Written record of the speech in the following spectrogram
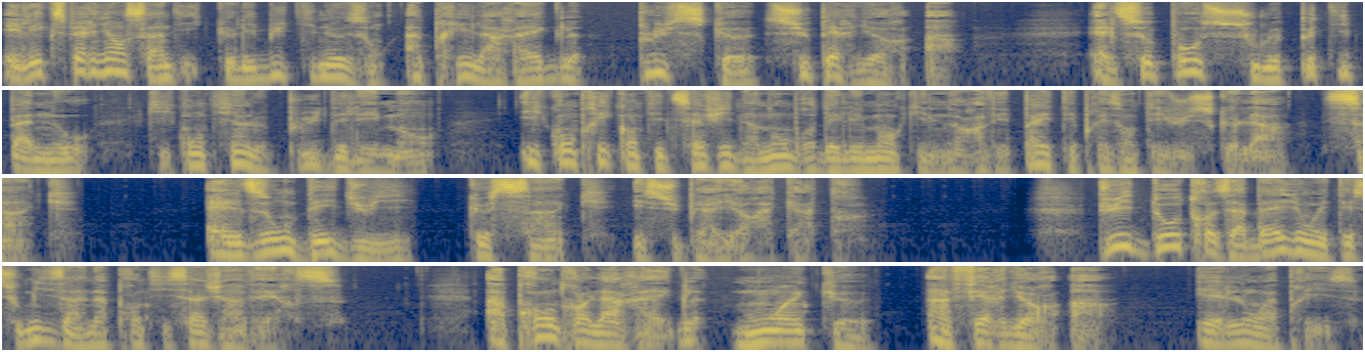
Et l'expérience indique que les butineuses ont appris la règle plus que supérieur à. Elle se pose sous le petit panneau qui contient le plus d'éléments, y compris quand il s'agit d'un nombre d'éléments qui ne leur avait pas été présenté jusque-là, 5. Elles ont déduit que 5 est supérieur à 4. Puis d'autres abeilles ont été soumises à un apprentissage inverse. Apprendre la règle moins que, inférieur à, et elles l'ont apprise.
